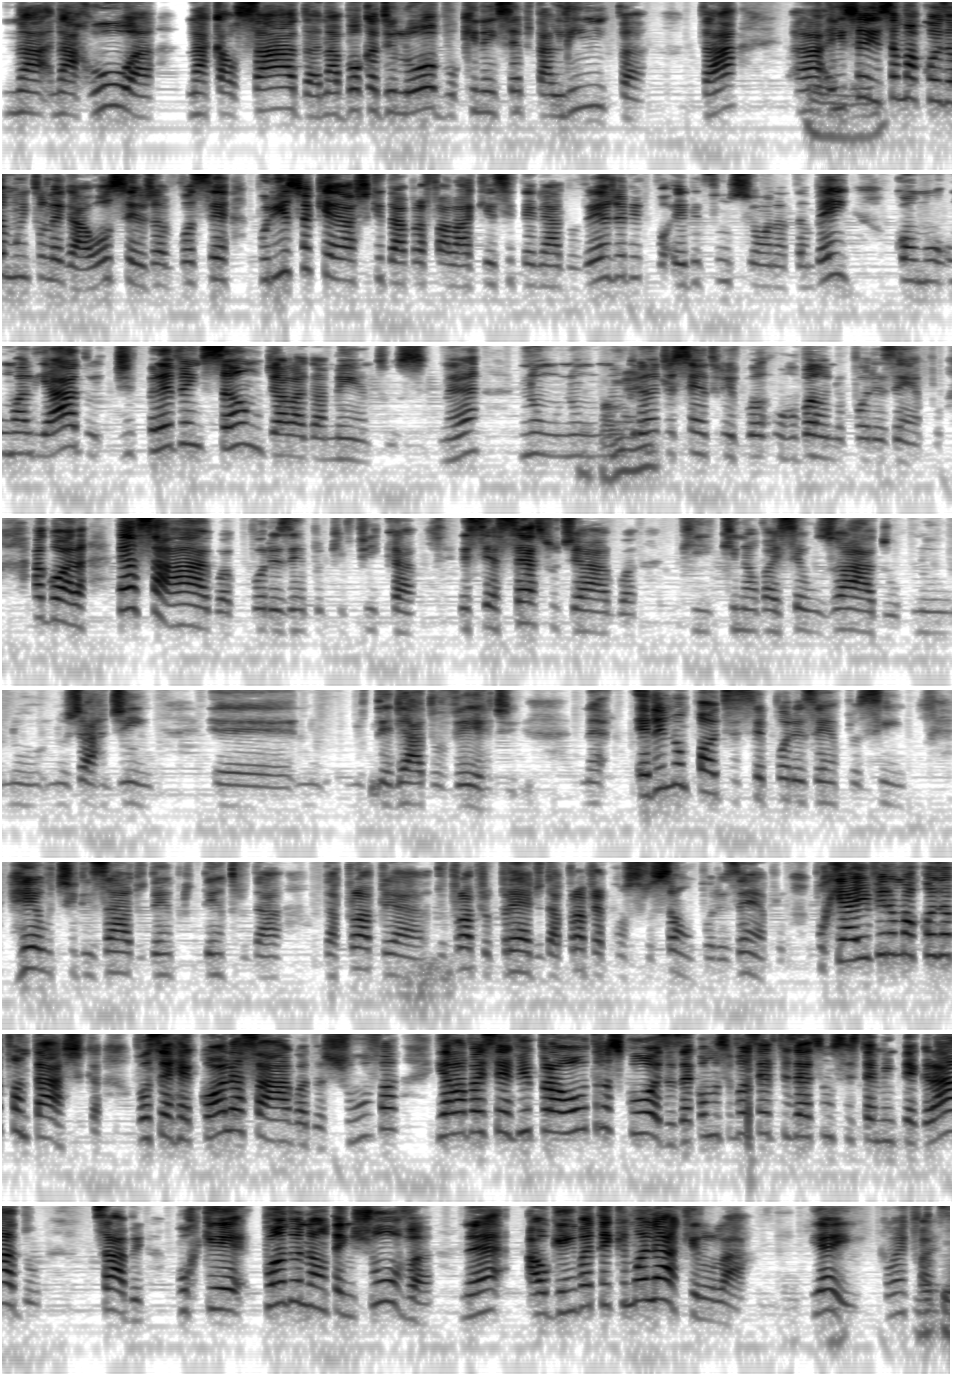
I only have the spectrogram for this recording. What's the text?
na, na rua, na calçada, na boca de lobo, que nem sempre está limpa, tá? Ah, isso, é, isso é uma coisa muito legal. Ou seja, você, por isso é que acho que dá para falar que esse telhado verde ele, ele funciona também como um aliado de prevenção de alagamentos, né? Num, num, num grande centro urbano, por exemplo. Agora, essa água, por exemplo, que fica, esse excesso de água que, que não vai ser usado no, no, no jardim, é, no, no, telhado verde, né? ele não pode ser, por exemplo, assim, reutilizado dentro, dentro da, da própria, do próprio prédio, da própria construção, por exemplo, porque aí vira uma coisa fantástica. Você recolhe essa água da chuva e ela vai servir para outras coisas. É como se você fizesse um sistema integrado, sabe? Porque quando não tem chuva, né, alguém vai ter que molhar aquilo lá. E aí, como é que faz?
